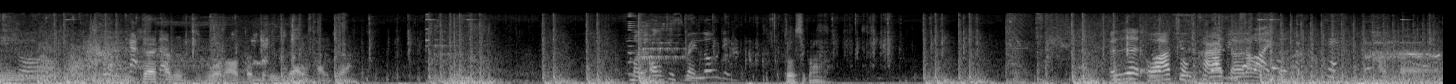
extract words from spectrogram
你现在开始直播，然后登录一下，我看一下。My ult is ready. Reloading. 多时光了。可是我要重开才让我登。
